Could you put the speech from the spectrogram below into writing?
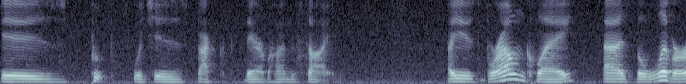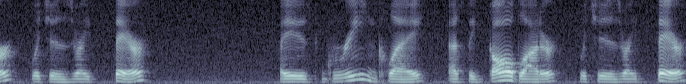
is poop, which is back there behind the sign. I used brown clay as the liver, which is right there. I used green clay as the gallbladder, which is right there.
